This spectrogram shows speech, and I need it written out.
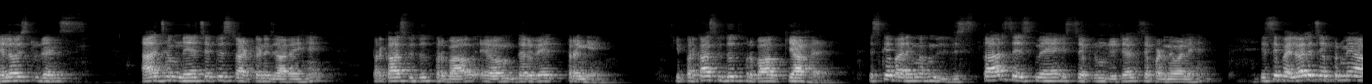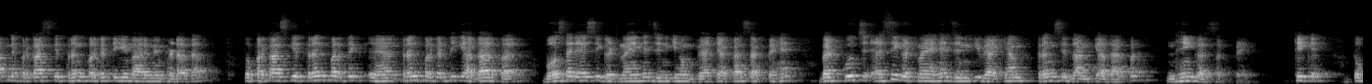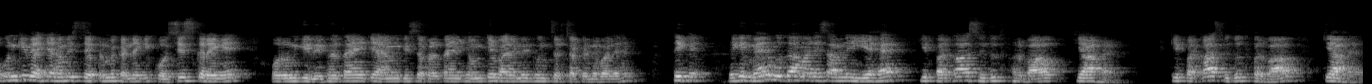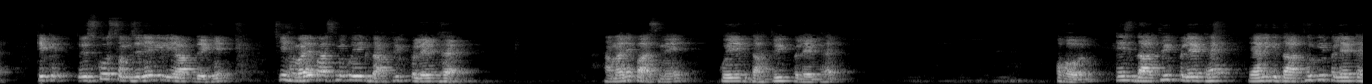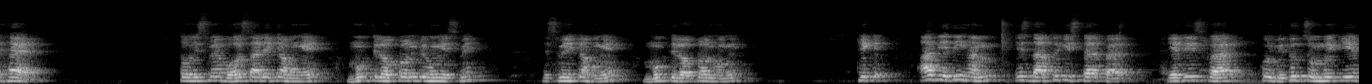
Hello students आज हम नया चैप्टर स्टार्ट करने जा रहे हैं, प्रकाश विद्युत प्रभाव एवं द्रव्य तरंगे। कि प्रकाश विद्युत प्रभाव क्या है? इसके बारे में हम विस्तार से इसमें, इस चैप्टर में डिटेल से पढ़ने वाले हैं। इससे पहले वाले चैप्टर में आपने प्रकाश की तरंग प्रकृति के बारे में पढ़ा था। तो प्रकाश की तरंग तरंग प्रकृति के आधार पर बहुत सारी ऐसी घटनाएँ हैं जिनकी हम व्याख्या कर सकते हैं, बट कुछ ऐसी घटनाएँ हैं जिनकी व्याख्या हम तरंग सिद्धांत के आधार पर नहीं कर सकते। ठीक है? तो उनकी व्याख्या हम इस चैप्टर में करने की कोशिश करेंगे। और उनकी विफलताएँ क्या है, उनकी सफलताएँ क्या उनके बारे में भी हम चर्चा करने वाले हैं। ठीक है? लेकिन मेन मुद्दा हमारे सामने यह है कि प्रकाश विद्युत प्रभाव क्या है? कि प्रकाश विद्युत प्रभाव क्या है? ठीक है? तो इसको समझने के लिए आप देखें कि हमारे पास में कोई एक धात्विक प्लेट है। हमारे पास में कोई एक धात्विक प्लेट है। और इस धात्विक प्लेट है, यानी कि धातु की प्लेट है तो इसमें बहुत सारे क्या होंगे? मुक्त इलेक्ट्रॉन भी होंगे इसमें। इसमें क्या होंगे? मुक्त इलेक्ट्रॉन होंगे। ठीक है? अब यदि हम इस धातु की सतह पर, यदि इस पर कोई विद्युत चुंबकीय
